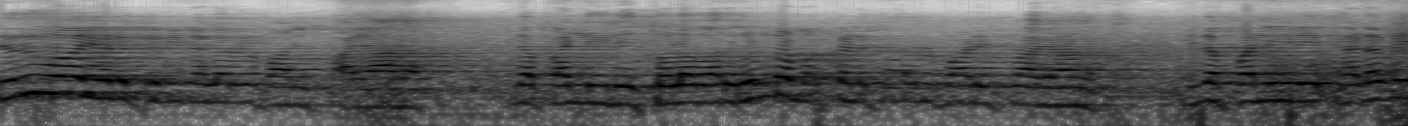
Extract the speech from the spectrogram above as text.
நிர்வாகிகளுக்கு நீ நல்லவர்கள் பாலிப்பாயாக. இந்த பள்ளியிலே தொலை வருகின்ற மக்களுக்கு அருள் பாலிப்பாயாக. இந்த பள்ளியிலே கடமை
